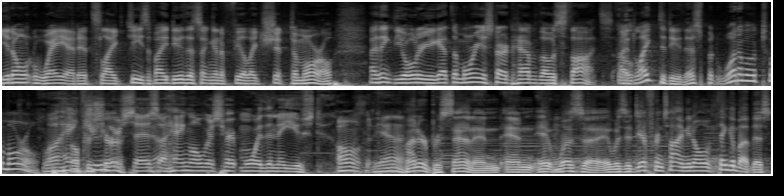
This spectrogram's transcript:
You don't weigh it. It's like, geez, if I do this, I'm going to feel like shit tomorrow. I think the older you get, the more you start to have those thoughts. I'd like to do this, but what about tomorrow? Well, Hank for Jr. sure. says uh, hangovers hurt more than they used to. Oh, yeah. Hundred percent, and and it was a it was a different time. You know, think about this.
